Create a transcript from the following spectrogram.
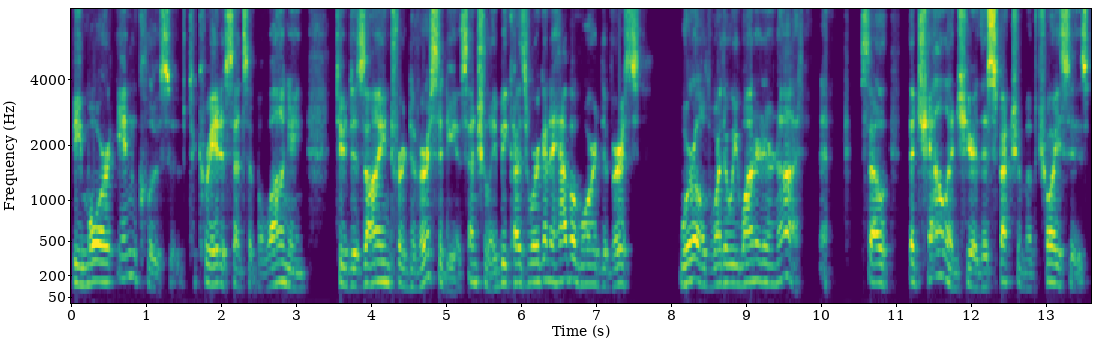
be more inclusive, to create a sense of belonging, to design for diversity, essentially, because we're going to have a more diverse world, whether we want it or not. so the challenge here, this spectrum of choices,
